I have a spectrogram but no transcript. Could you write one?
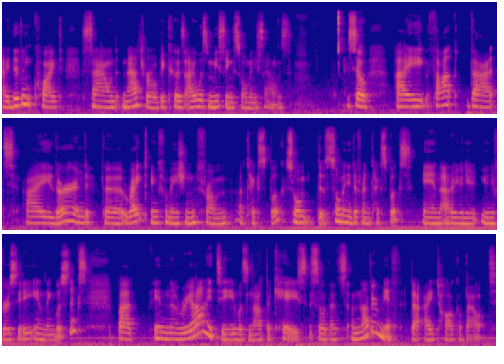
I didn't quite sound natural because I was missing so many sounds. So I thought that I learned the right information from a textbook. So so many different textbooks in at a uni- university in linguistics, but in reality, it was not the case. So that's another myth that I talk about.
